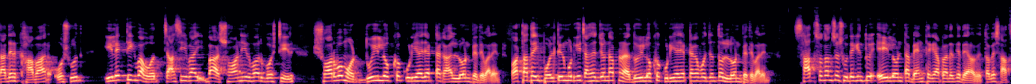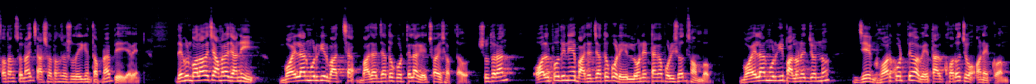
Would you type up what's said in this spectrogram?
তাদের খাবার, ওষুধ ইলেকট্রিক বাবদ চাষি ভাই বা স্বনির্ভর গোষ্ঠীর সর্বমোট দুই লক্ষ কুড়ি হাজার টাকা লোন পেতে পারেন। অর্থাৎ এই পোলট্রির মুরগি চাষের জন্য আপনারা দুই লক্ষ কুড়ি হাজার টাকা পর্যন্ত লোন পেতে পারেন। সাত শতাংশ সুদে কিন্তু এই লোনটা ব্যাংক থেকে আপনাদেরকে দেওয়া হবে। তবে সাত শতাংশ নয়, চার শতাংশ সুদেই কিন্তু আপনারা পেয়ে যাবেন। দেখুন, বলা হয়েছে আমরা জানি ব্রয়লার মুরগির বাচ্চা বাজারজাত করতে লাগে ছয় সপ্তাহ। সুতরাং অল্প দিনে বাজারজাত করে লোনের টাকা পরিশোধ সম্ভব। ব্রয়লার মুরগি পালনের জন্য যে ঘর করতে হবে তার খরচও অনেক কম।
